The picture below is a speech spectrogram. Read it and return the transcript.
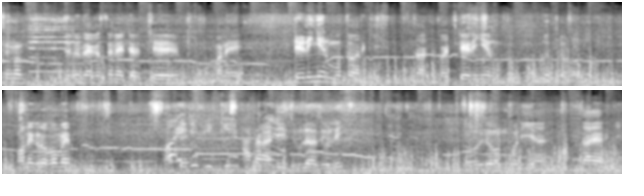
পিছনে যেটা দেখাচ্ছেন এটা হচ্ছে মানে ট্রেনিংয়ের মতো আর কি। ট্রেনিংয়ের মতো অনেক রকমের হাঁটাহাঁটি ঝুলাঝুলি তো ওই রকম করিয়া যায় আর কি।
